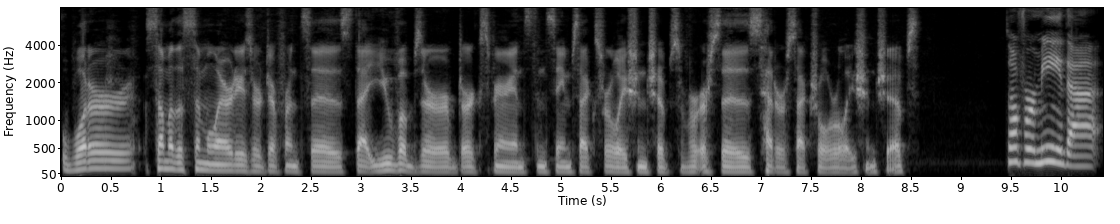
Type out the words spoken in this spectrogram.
What are some of the similarities or differences that you've observed or experienced in same sex relationships versus heterosexual relationships? So for me, that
